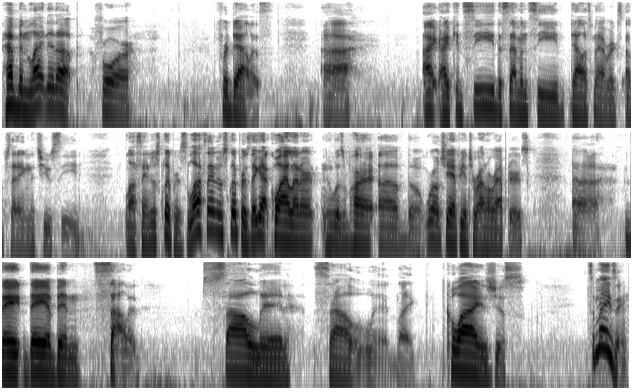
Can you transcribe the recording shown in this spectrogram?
have been lighting it up for for Dallas. Uh, I I could see the seven seed Dallas Mavericks upsetting the two seed Los Angeles Clippers. Los Angeles Clippers they got Kawhi Leonard, who was a part of the world champion Toronto Raptors. Uh, they they have been solid, solid, solid. Like Kawhi is just it's amazing.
